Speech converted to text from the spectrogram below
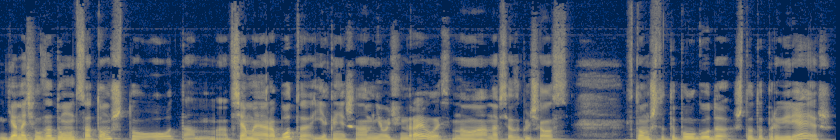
я начал задумываться о том, что там вся моя работа, я, конечно, она мне очень нравилась, но она вся заключалась в том, что ты полгода что-то проверяешь,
